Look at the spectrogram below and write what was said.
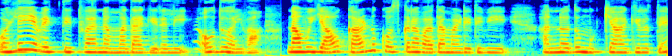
ಒಳ್ಳೆಯ ವ್ಯಕ್ತಿತ್ವ ನಮ್ಮದಾಗಿರಲಿ, ಹೌದು ಅಲ್ವಾ? ನಾವು ಯಾವ ಕಾರಣಕ್ಕೋಸ್ಕರ ವಾದ ಮಾಡಿದ್ದೀವಿ ಅನ್ನೋದು ಮುಖ್ಯ ಆಗಿರುತ್ತೆ.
